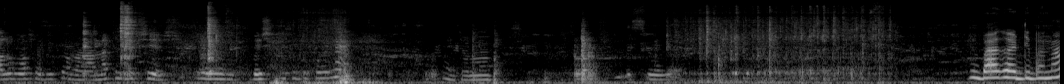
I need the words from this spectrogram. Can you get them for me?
আলু বসা দিয়েছি আমার রান্না কিন্তু শেষ। বেশি কিছু তো করি না এই জন্য বাগার দিবা না?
